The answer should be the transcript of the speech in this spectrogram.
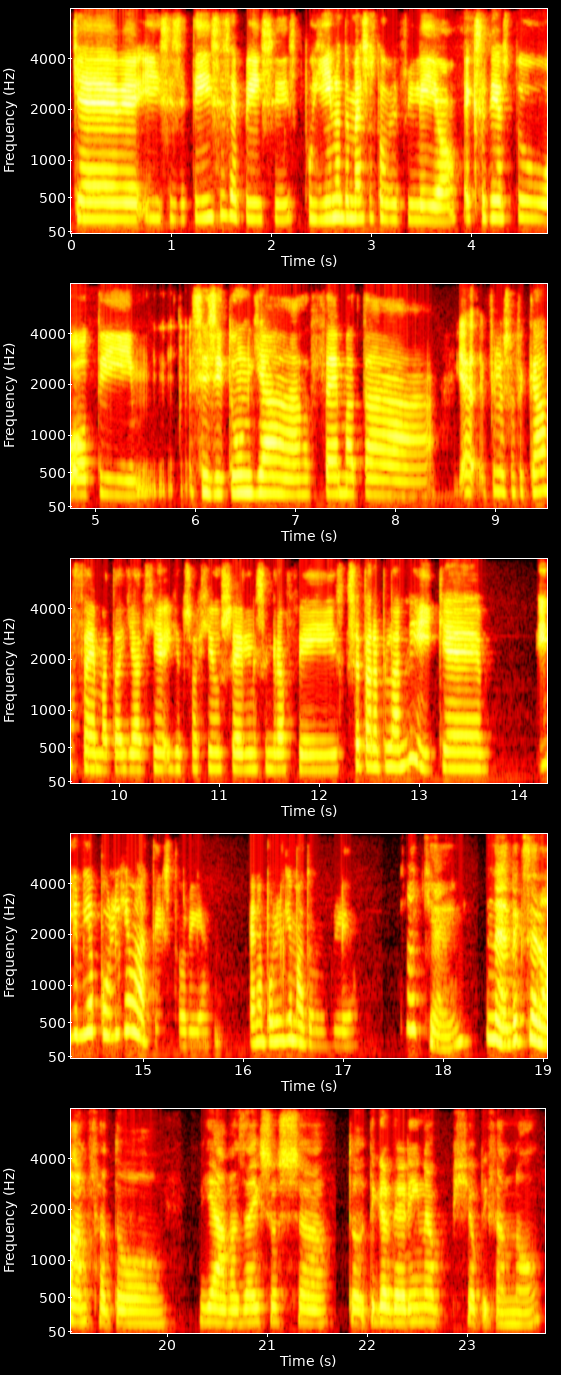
Και οι συζητήσεις επίσης που γίνονται μέσα στο βιβλίο, εξαιτίας του ότι συζητούν για θέματα για φιλοσοφικά θέματα για, αρχαί, για τους αρχαίους Έλληνες συγγραφείς, σε παραπλανεί και είναι μια πολύ γεμάτη ιστορία. Ένα πολύ γεμάτο βιβλίο. Οκ. Ναι, δεν ξέρω αν θα το διάβαζα. Ίσως ε, το, την Καρδερίνα πιο πιθανό.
